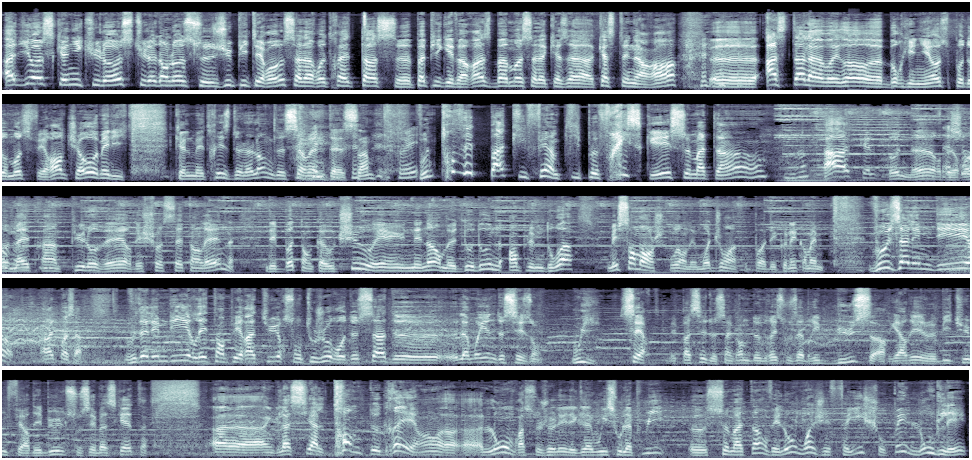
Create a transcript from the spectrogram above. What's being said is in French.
Adios caniculos, tu l'as dans l'os euh, Jupiteros, à la retraite tas euh, Papi Guevaras, Bamos à la casa Castenara, euh, hasta la luego euh, Bourguignos, Podomos Ferrand, ciao Amélie. Quelle maîtrise de la langue de Cervantes. Hein. Oui. Vous ne trouvez pas qu'il fait un petit peu frisqué ce matin hein Ah, quel bonheur Ça de change, hein. remettre un pull au vert, des chaussettes en laine, des bottes en caoutchouc et une énorme doudoune en plume d'oie, mais sans manches. Ouais, on est mois de juin, faut pas déconner quand même. Vous allez me dire, arrête-moi ça. Vous allez me dire, les températures sont toujours au-deçà de la moyenne de saison. Oui, certes, mais passer de 50 degrés sous abri bus, à regarder le bitume faire des bulles sous ses baskets, à un glacial 30 degrés, hein, à, l'ombre, à se geler les glaouis sous la pluie. Euh, ce matin en vélo, moi j'ai failli choper l'onglet.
